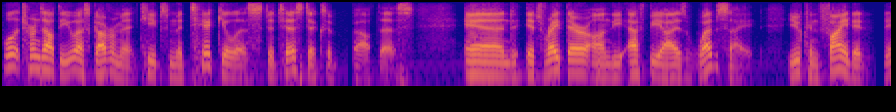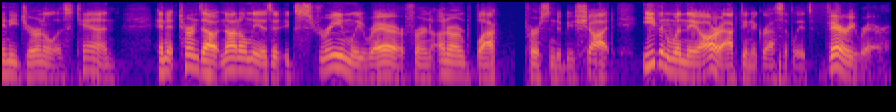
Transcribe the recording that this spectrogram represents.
Well, it turns out the US government keeps meticulous statistics about this. And it's right there on the FBI's website. You can find it, any journalist can. And it turns out not only is it extremely rare for an unarmed black person to be shot, even when they are acting aggressively, it's very rare.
